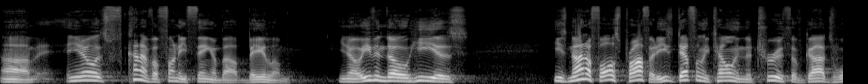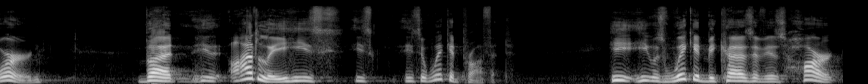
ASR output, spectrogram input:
Um, and you know, it's kind of a funny thing about Balaam. You know, even though he is, he's not a false prophet. He's definitely telling the truth of God's word. But he, oddly, he's, he's, he's a wicked prophet. He, he was wicked because of his heart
